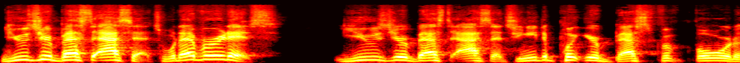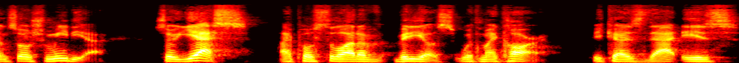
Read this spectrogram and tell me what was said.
Use your best assets, whatever it is. Use your best assets. You need to put your best foot forward on social media. So, yes, I post a lot of videos with my car because that is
